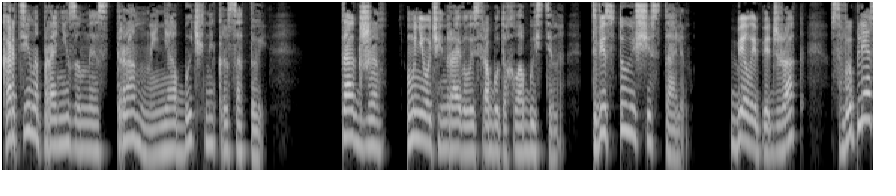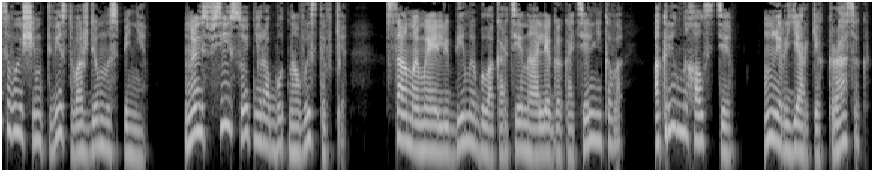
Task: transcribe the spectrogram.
Картина, пронизанная странной, необычной красотой. Также мне очень нравилась работа Хлобыстина «Твистующий Сталин». Белый пиджак с выплясывающим твист вождем на спине. Но из всей сотни работ на выставке — Самая моя любимая была картина Олега Котельникова «Акрил на холсте», мир ярких красок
